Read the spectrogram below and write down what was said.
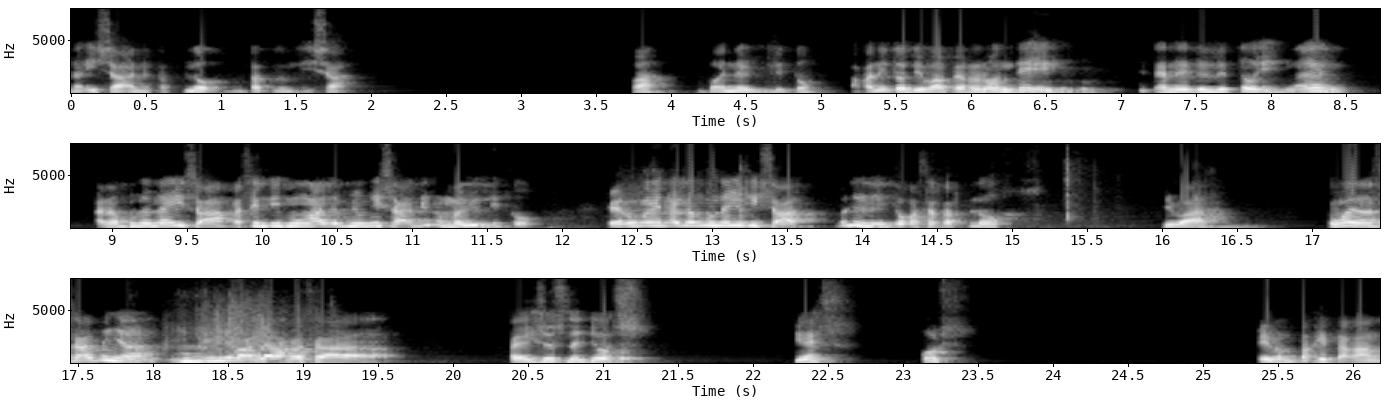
Na isa, na tatlo. Ng tatlo, na isa. Ba? Ba nalilito? Aka nito, di ba? Pero noon, hindi eh. Hindi tayo nalilito eh. Ngayon, alam mo na na isa, kasi hindi mo alam yung isa, hindi ka malilito. Pero ngayon, alam mo na yung isa, malilito ka sa tatlo. Di ba? Kung ngayon, sabi niya, naniniwala ka sa kay Jesus na Diyos. Yes, of course. Eh, magpakita kang,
